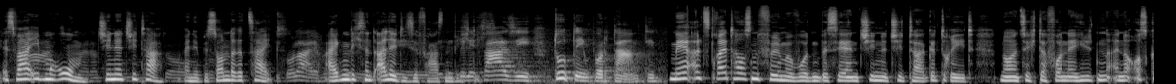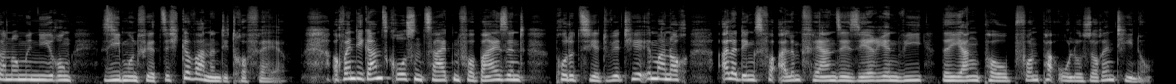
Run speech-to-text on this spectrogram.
Es war eben Rom, Cinecittà, eine besondere Zeit. Eigentlich sind alle diese Phasen wichtig. Mehr als 3000 Filme wurden bisher in Cinecittà gedreht. 90 davon erhielten eine Oscar-Nominierung, 47 gewannen die Trophäe. Auch wenn die ganz großen Zeiten vorbei sind, produziert wird hier immer noch, allerdings vor allem Fernsehserien wie The Young Pope von Paolo Sorrentino.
